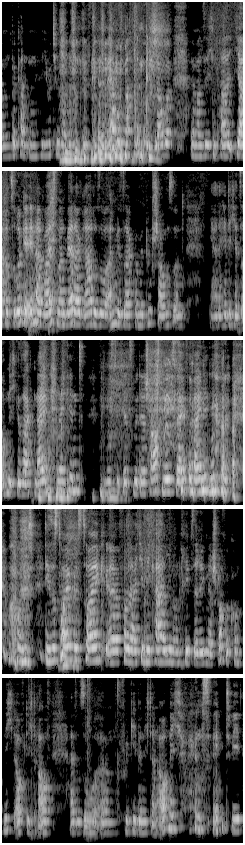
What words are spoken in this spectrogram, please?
ähm, bekannten YouTuberin, ich will jetzt keine Werbung machen, aber ich glaube, wenn man sich ein paar Jahre zurück erinnert, weiß man, wer da gerade so angesagt war mit Duschschaums und ja, da hätte ich jetzt auch nicht gesagt, nein, mein Kind, du musst dich jetzt mit der Schafmilchseife reinigen und dieses Teufelszeug äh, voller Chemikalien und krebserregender Stoffe kommt nicht auf dich drauf. Also so ähm, freaky bin ich dann auch nicht, wenn es irgendwie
